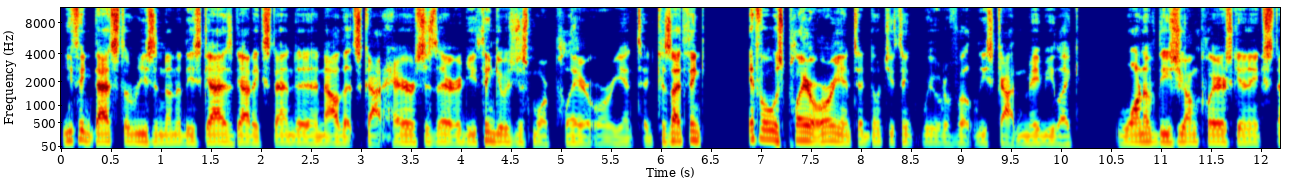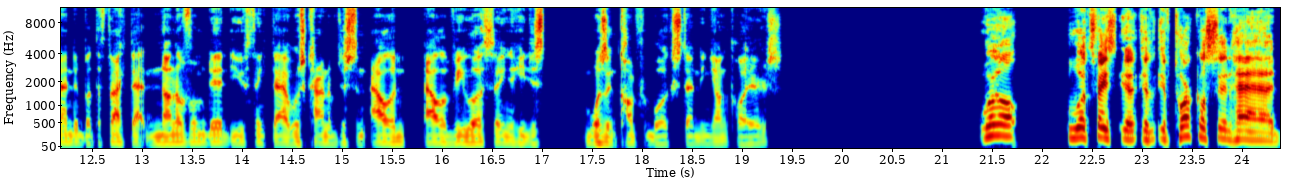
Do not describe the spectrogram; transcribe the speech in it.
you think that's the reason none of these guys got extended and now that Scott Harris is there? Or do you think it was just more player oriented? Because I think if it was player oriented, don't you think we would have at least gotten maybe like one of these young players getting extended? But the fact that none of them did, do you think that was kind of just an Alan Al Avila thing that he just wasn't comfortable extending young players? Well, let's face it, if, if Torkelson had,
